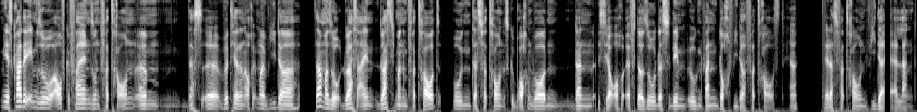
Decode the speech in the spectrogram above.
mir ist gerade eben so aufgefallen, so ein Vertrauen, ähm, das äh, wird ja dann auch immer wieder, sagen wir mal so, du hast ein, du hast jemandem vertraut und das Vertrauen ist gebrochen worden, dann ist ja auch öfter so, dass du dem irgendwann doch wieder vertraust, ja, der das Vertrauen wieder erlangt.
